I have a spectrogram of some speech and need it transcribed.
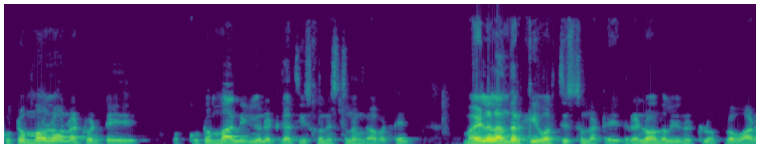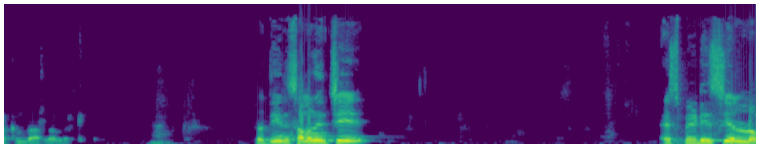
కుటుంబంలో ఉన్నటువంటి కుటుంబాన్ని యూనిట్గా తీసుకొని ఇస్తున్నాం కాబట్టి మహిళలందరికీ వర్తిస్తున్నట్టే ఇది రెండు వందల యూనిట్ లోపల వాడకందారులందరికీ. సో దీనికి సంబంధించి ఎస్పీడిసిఎల్లో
